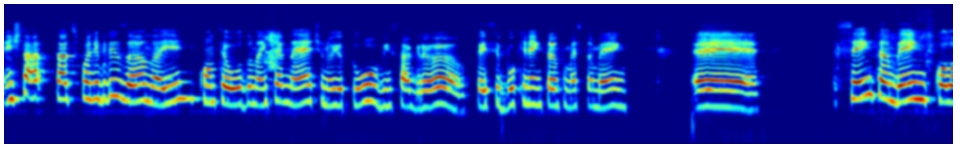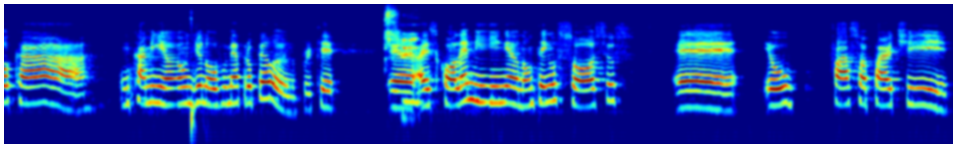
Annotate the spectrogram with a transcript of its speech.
a gente está tá disponibilizando aí conteúdo na internet, no YouTube, Instagram, Facebook nem tanto, mas também. É, sem também colocar um caminhão de novo me atropelando, porque é, a escola é minha, eu não tenho sócios, é, eu faço a parte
